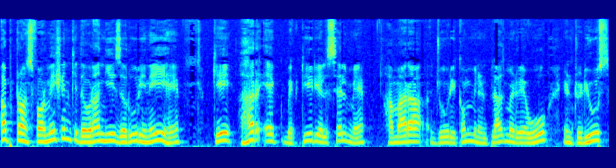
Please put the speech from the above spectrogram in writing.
अब ट्रांसफॉर्मेशन के दौरान ये ज़रूरी नहीं है कि हर एक बैक्टीरियल सेल में हमारा जो रिकम्बिनेंट प्लाज्मिड है, वो इंट्रोड्यूस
